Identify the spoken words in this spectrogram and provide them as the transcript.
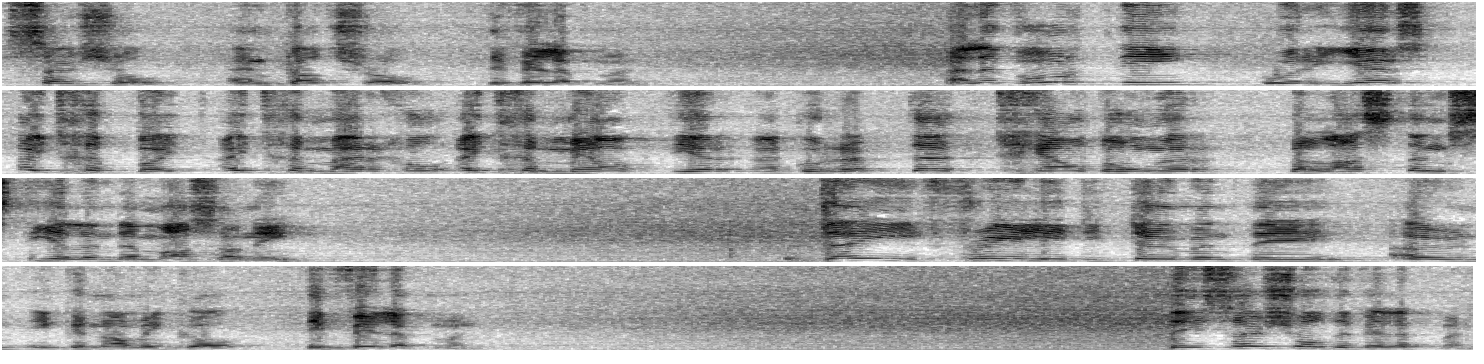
social and cultural development. Hulle word nie oorheers uitgebuid, uitgemergel, uitgemelk dier een korrupte, geldhonger, belastingsteelende massa nie they freely determine their own economical development. Their social development,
